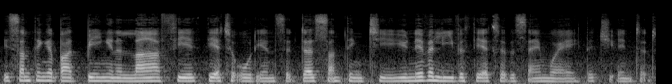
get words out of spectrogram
There's something about being in a live theatre audience that does something to you. You never leave a theatre the same way that you entered.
